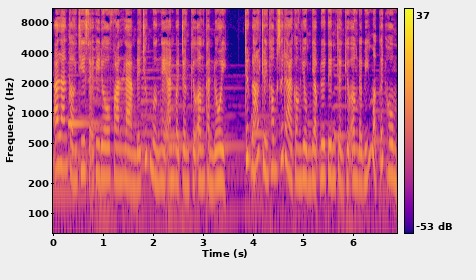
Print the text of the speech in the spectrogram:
Alan còn chia sẻ video fan làm để chúc mừng ngày anh và Trần Kiều Ân thành đôi. Trước đó, truyền thông xứ đài còn dùng dập đưa tin Trần Kiều Ân đã bí mật kết hôn,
